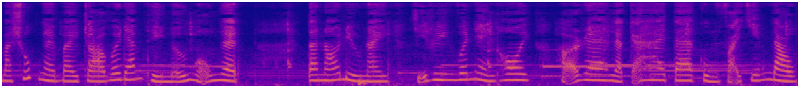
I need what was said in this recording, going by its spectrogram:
mà suốt ngày bày trò với đám thị nữ ngỗ nghệch ta nói điều này chỉ riêng với nàng thôi, hở ra là cả hai ta cùng phải chém đầu.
